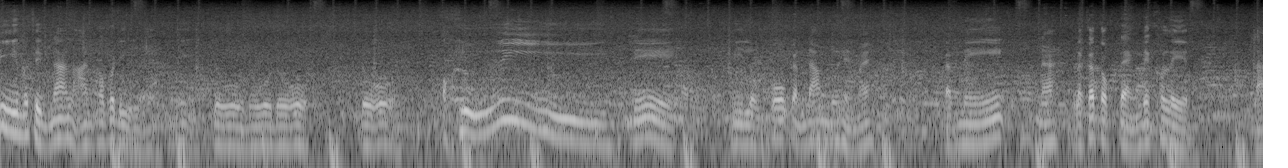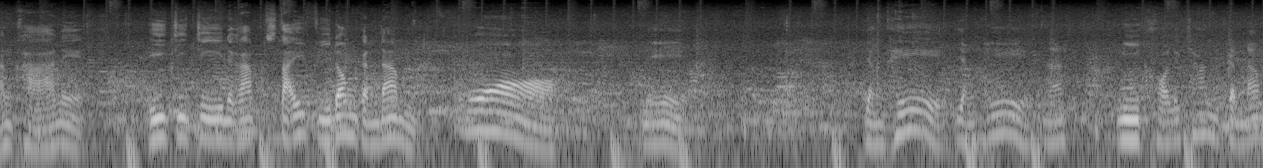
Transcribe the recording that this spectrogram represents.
นี่มาถึงหน้าร้านเขาพอดีเลย นี่ ดูดูดู ดูโอ้โหยนี่มีโลโก้กันดั้มด้วยเห็นไหม แบบนี้นะ แล้วก็ตกแต่งเดคอเรทร้านค้าเนี่ย EGG นะครับ Style Freedom Gundam ว้าวนี่อย่างเท่อย่างเท่นะ มีคอลเลกชันกันดั้ม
